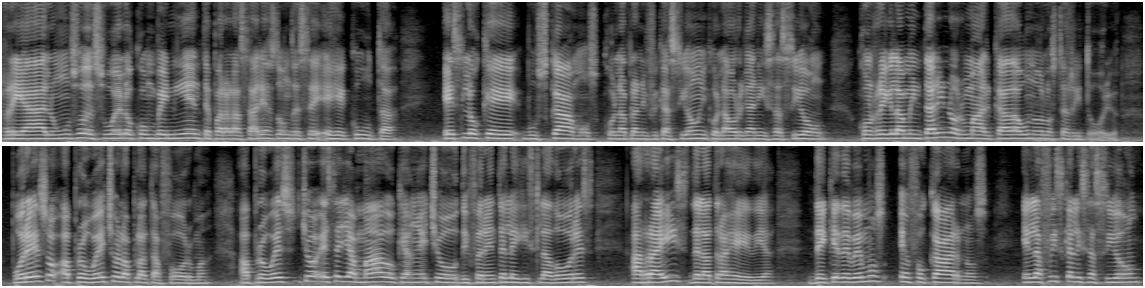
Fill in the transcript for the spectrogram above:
real, un uso de suelo conveniente para las áreas donde se ejecuta, es lo que buscamos con la planificación y con la organización, con reglamentar y normar cada uno de los territorios. Por eso aprovecho la plataforma, aprovecho ese llamado que han hecho diferentes legisladores a raíz de la tragedia, de que debemos enfocarnos en la fiscalización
